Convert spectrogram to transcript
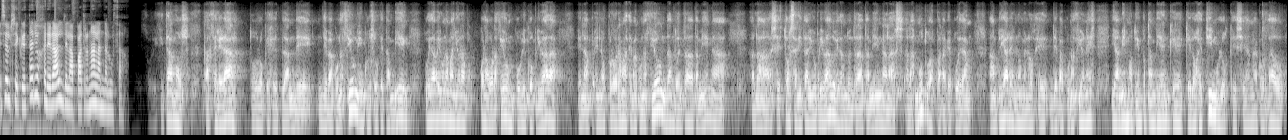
es el secretario general de la patronal andaluza. Necesitamos acelerar todo lo que es el plan de, vacunación e incluso que también pueda haber una mayor colaboración público-privada en, los programas de vacunación, dando entrada también al sector sanitario privado y dando entrada también a las, mutuas para que puedan ampliar el número de, vacunaciones y al mismo tiempo también que, que, los estímulos que se han acordado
